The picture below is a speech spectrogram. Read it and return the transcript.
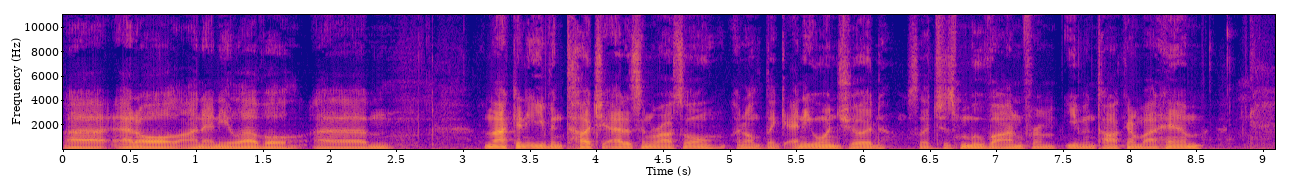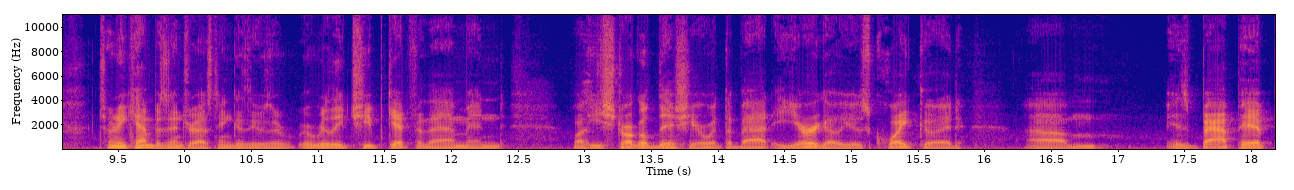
uh, at all on any level. Um, I'm not going to even touch Addison Russell. I don't think anyone should. So let's just move on from even talking about him. Tony Kemp is interesting because he was a, a, really cheap get for them, and while he struggled this year with the bat, a year ago he was quite good. Um, his BABIP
